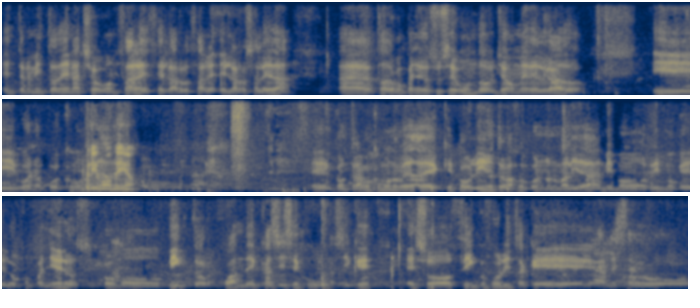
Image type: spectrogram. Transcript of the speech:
entrenamiento de Nacho González en la, en la Rosaleda. Ha estado acompañado de su segundo, Jaume Delgado. Y bueno, pues como. Primo mío. Encontramos como novedades que Paulino trabajó con normalidad, al mismo ritmo que los compañeros, como Víctor, Juan de Casi Secu. Así que esos cinco futbolistas que han estado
